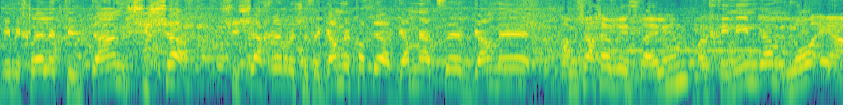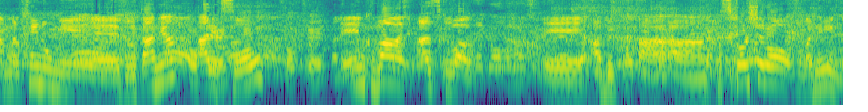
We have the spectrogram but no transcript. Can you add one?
ממכללת טילטן, שישה, שישה חבר'ה שזה גם מפתח, גם מעצב, גם אה, חמישה חבר'ה ישראלים. מלחינים גם? לא, אה, המלחין הוא מבריטניה, אוקיי. אלכס רו. אוקיי. אם כבר, אז כבר. הפסקול שלו מדהים.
